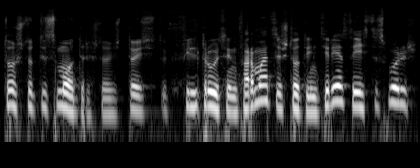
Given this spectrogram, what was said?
то, что ты смотришь, то есть, то есть фильтруется информация, что-то интересное, если ты смотришь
